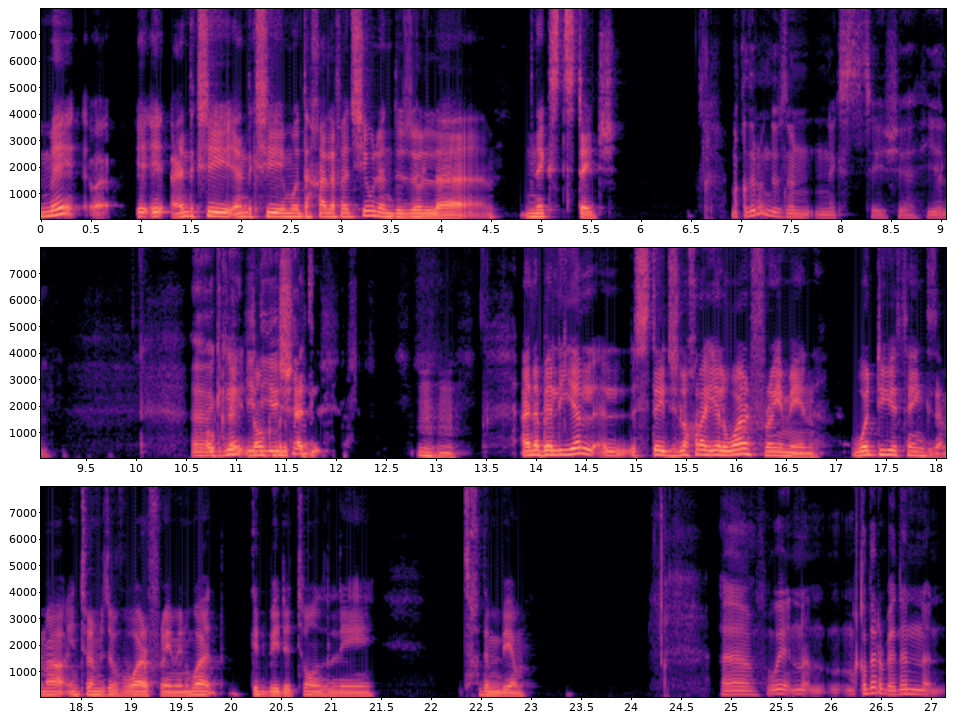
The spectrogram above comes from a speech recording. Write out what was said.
mais آه، عندك شي عندك شي مداخلة في هذا الشيء ولا ندوزو ل next stage نقدروا ندوزو next stage هي ال... آه، okay donc أنا ال- ال stage الأخرى هي ال wireframing what do you think زعما in terms of wireframing what could be the tools اللي تخدم بهم آه oui نقدر بعدا ن-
